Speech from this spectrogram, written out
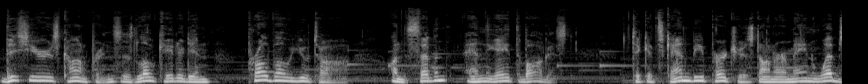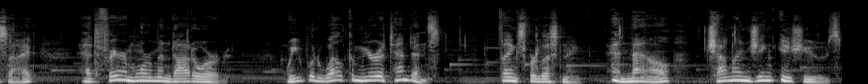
This year's conference is located in Provo, Utah on the 7th and the 8th of August. Tickets can be purchased on our main website at fairmormon.org. We would welcome your attendance. Thanks for listening. And now, Challenging Issues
